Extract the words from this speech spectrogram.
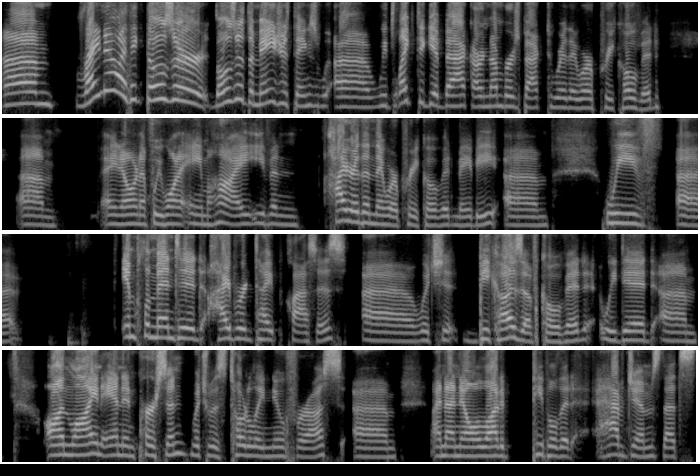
Um, right now, I think those are those are the major things. Uh, we'd like to get back our numbers back to where they were pre-COVID. Um, I know, and if we want to aim high, even higher than they were pre-COVID, maybe. Um, we've uh, implemented hybrid type classes, uh, which because of COVID, we did um, online and in person, which was totally new for us. Um, and I know a lot of people that have gyms. That's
